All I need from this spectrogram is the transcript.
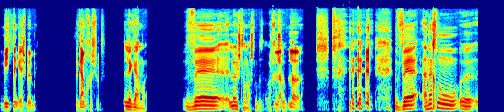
מי יתנגש במי. זה גם חשוב. לגמרי. ולא השתמשנו בזה, אבל לא, חשוב. לא, לא. ואנחנו אה,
